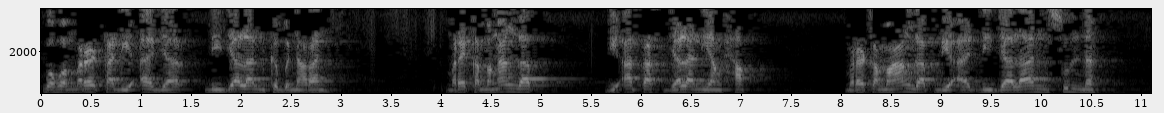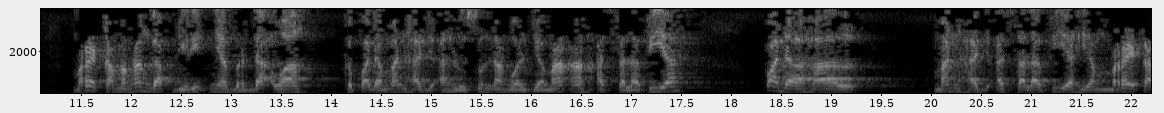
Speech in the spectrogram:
bahwa mereka diajar di jalan kebenaran. Mereka menganggap di atas jalan yang hak. Mereka menganggap di, di jalan sunnah. Mereka menganggap dirinya berdakwah kepada manhaj ahlu sunnah wal jamaah as-salafiyah padahal manhaj as-salafiyah yang mereka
